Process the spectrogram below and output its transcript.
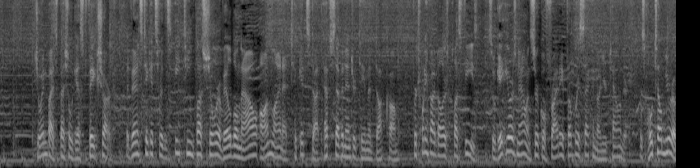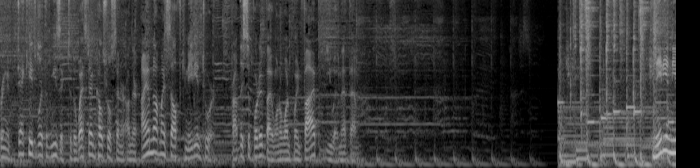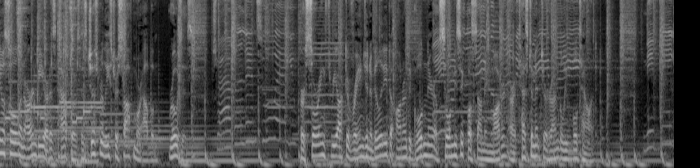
Joined by special guest Fake Shark, advance tickets for this 18 plus show are available now online at tickets.f7entertainment.com for $25 plus fees. So get yours now and circle Friday, February 2nd on your calendar as Hotel Mira bring a decade's worth of music to the West End Cultural Center on their I Am Not Myself Canadian tour, proudly supported by 101.5 UMFM. Canadian neo soul and R&B artist Aphrose has just released her sophomore album, Roses. Her soaring three-octave range and ability to honor the golden era of soul music while sounding modern are a testament to her unbelievable talent.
